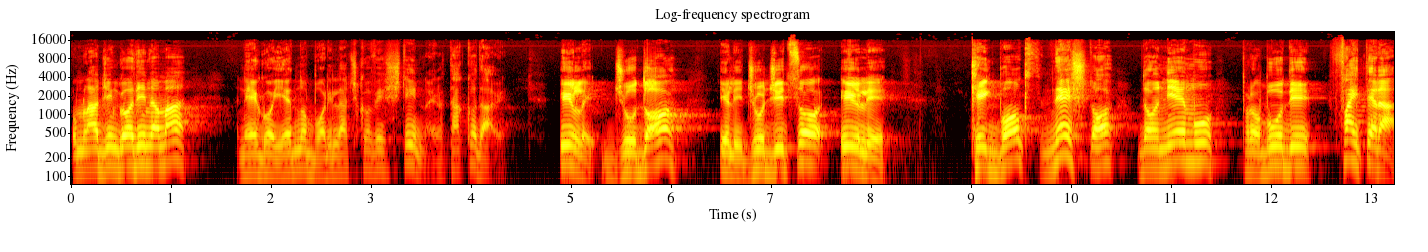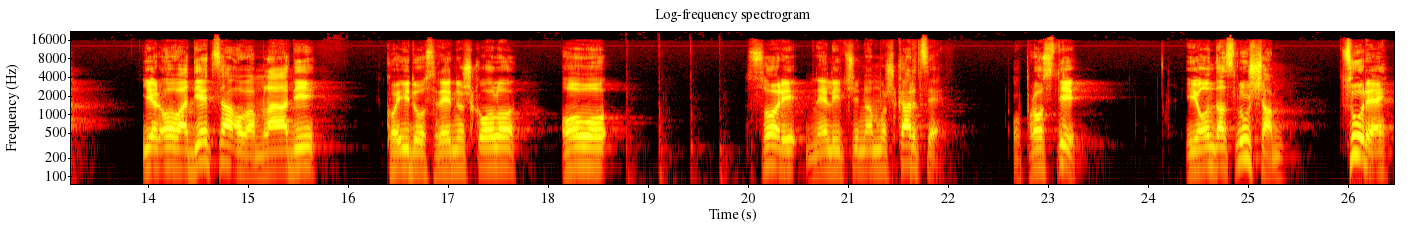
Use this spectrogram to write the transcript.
u mlađim godinama, nego jedno borilačko vještino. Jel tako Davi? Ili judo, ili džuđico, ili kickbox, nešto da u njemu probudi fajtera. Jer ova djeca, ova mladi koji idu u srednju školu, ovo, sorry, ne liči na muškarce. Oprosti. I onda slušam cure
